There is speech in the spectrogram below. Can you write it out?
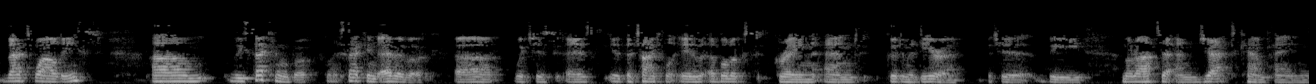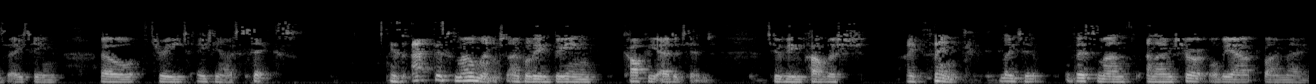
that's Wild East. Um, the second book, my second ever book, uh, which is, is, is the title is A Bullock's Grain and Good Madeira, which is the Maratha and Jat campaigns, 1803 to 1806, is at this moment, I believe, being copy edited to be published, I think, later this month, and I'm sure it will be out by May.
